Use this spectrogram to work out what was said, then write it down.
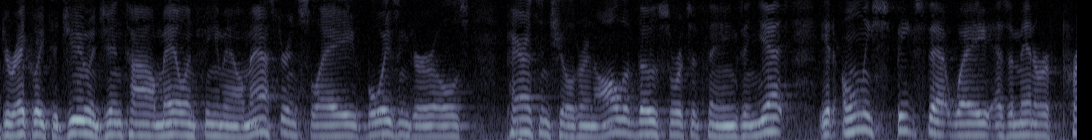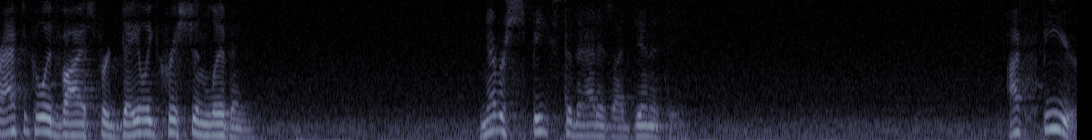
directly to Jew and Gentile, male and female, master and slave, boys and girls, parents and children, all of those sorts of things. And yet, it only speaks that way as a manner of practical advice for daily Christian living. It never speaks to that as identity. I fear.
